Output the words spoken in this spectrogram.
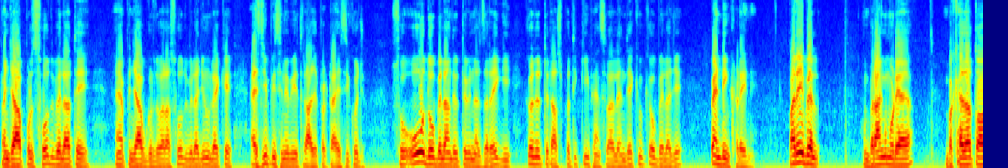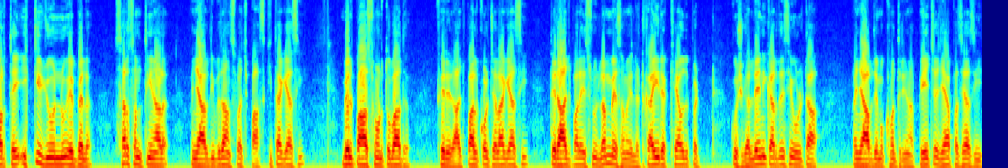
ਪੰਜਾਬ ਪੁਲਿਸ ਸੋਧ ਬਿੱਲ ਅਤੇ ਪੰਜਾਬ ਗੁਰਦੁਆਰਾ ਸੋਧ ਬਿੱਲ ਆ, ਜਿਹਨੂੰ ਲੈ ਕੇ ਐਸਜੀਪੀਸੀ ਨੇ ਵੀ ਇਤਰਾਜ਼ ਪ੍ਰਗਟਾਏ ਸੀ ਕੁਝ। ਸੋ ਉਹ ਦੋ ਬਿੱਲਾਂ ਦੇ ਉੱਤੇ ਵੀ ਨਜ਼ਰ ਰਹੇਗੀ ਕਿ ਉਹਦੇ ਉੱਤੇ ਰਾਸ਼ਟਰਪਤੀ ਕੀ ਫੈਸਲਾ ਲੈਂਦੇ ਕਿਉਂਕਿ ਉਹ ਬਿੱਲ ਅਜੇ ਪੈਂਡਿੰਗ ਖੜੇ ਨੇ। ਪਰ ਇਹ ਬਿੱਲ ਹੁਣ ਬਰੰਗ ਮੁੜਿਆ ਆ। ਬਕਾਇਦਾ ਤੌਰ ਤੇ 21 ਜੂਨ ਨੂੰ ਇਹ ਬਿੱਲ ਸਰਬਸੰਮਤੀ ਨਾਲ ਪੰਜਾਬ ਦੀ ਵਿਧਾਨ ਸਭਾ 'ਚ ਪਾਸ ਕੀਤਾ ਗਿਆ ਸੀ। ਬਿੱਲ ਪਾਸ ਹੋਣ ਤੋਂ ਬਾਅਦ ਫਿਰ ਇਹ ਰਾਜਪਾਲ ਕੋਲ ਚਲਾ ਗਿਆ ਸੀ ਤੇ ਰਾਜਪਾਲ ਇਸ ਨੂੰ ਲੰਮੇ ਸਮੇਂ ਲਟਕਾਈ ਰੱਖਿਆ, ਉਹਦੇ ਪਰ ਕੁਝ ਗੱਲੇ ਨਹੀਂ ਕਰਦੇ ਸੀ, ਉਲਟਾ ਪੰਜਾਬ ਦੇ ਮੁੱਖ ਮੰਤਰੀ ਨਾਲ ਪੇਚ ਅਜਿਹਾ ਫਸਿਆ ਸੀ।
